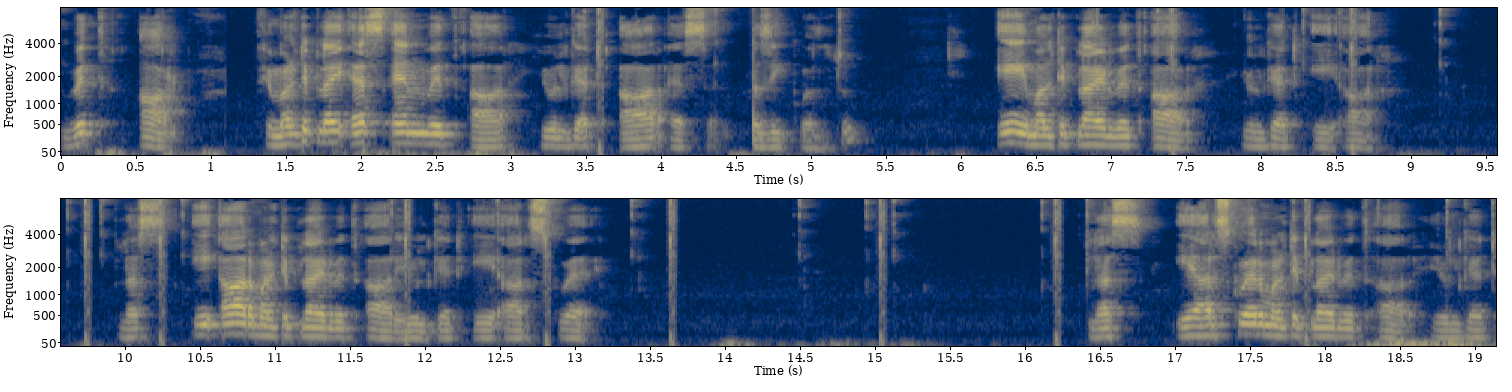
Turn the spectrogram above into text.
with R. If you multiply Sn with R, you will get Rsn is equal to A multiplied with R, you will get AR plus AR multiplied with R, you will get AR square plus AR square multiplied with R, you will get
